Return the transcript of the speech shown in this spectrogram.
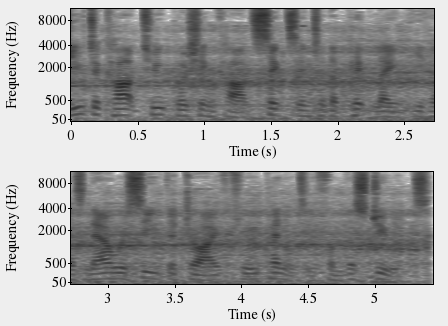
Due to Kart 2 pushing Kart 6 into the pit lane he has now received a drive-through penalty from the stewards.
